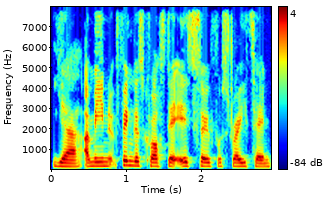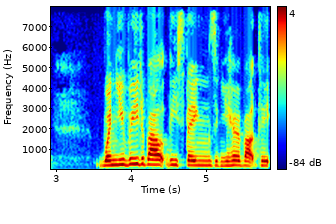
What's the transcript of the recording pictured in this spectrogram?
Yeah i mean fingers crossed it is so frustrating. When you read about these things and you hear about the,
